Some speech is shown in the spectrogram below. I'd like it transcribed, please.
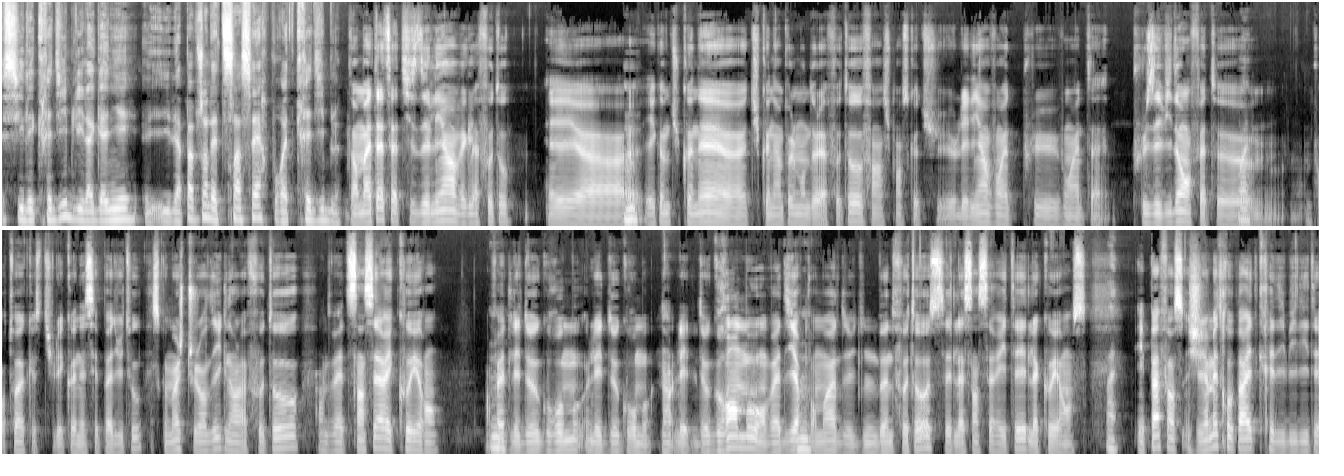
s'il est crédible, il a gagné. Il a pas besoin d'être sincère pour être crédible. Dans ma tête, ça tisse des liens avec la photo. Et, euh, Mm. et comme tu connais, euh, tu connais un peu le monde de la photo. Enfin, je pense que tu, les liens vont être plus, vont être plus évidents en fait euh, Ouais. pour toi que si tu les connaissais pas du tout. Parce que moi, j'ai toujours dit que dans la photo, on devait être sincère et cohérent. En Mm. fait, les deux gros mots, les deux gros mots, non, les deux grands mots, on va dire Mm. pour moi d'une bonne photo, c'est de la sincérité et de la cohérence. Ouais. Et pas forcément. J'ai jamais trop parlé de crédibilité.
